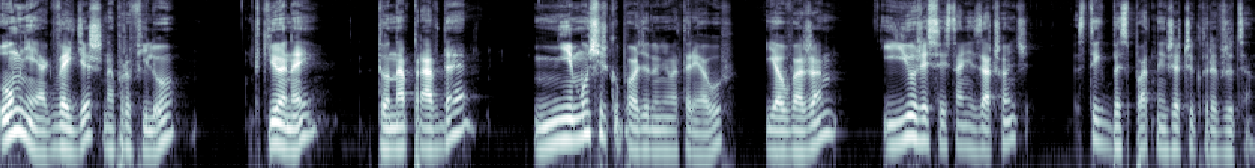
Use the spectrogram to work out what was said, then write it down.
U mnie, jak wejdziesz na profilu w QA, to naprawdę nie musisz kupować ode mnie materiałów, ja uważam, i już jesteś w stanie zacząć z tych bezpłatnych rzeczy, które wrzucam.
